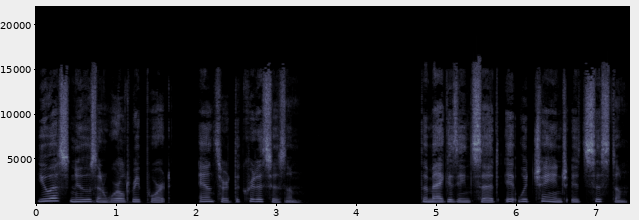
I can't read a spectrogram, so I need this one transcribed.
U.S. News and World Report answered the criticism. The magazine said it would change its system.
